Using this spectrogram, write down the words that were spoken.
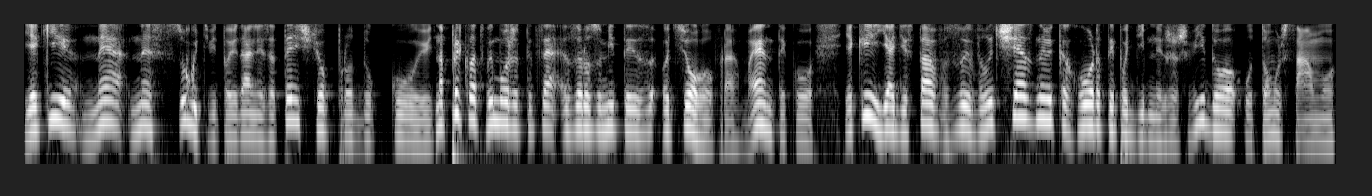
які не несуть відповідальність за те, що продукують. Наприклад, ви можете це зрозуміти з оцього фрагментику, який я дістав з величезної когорти подібних же ж відео у тому ж самому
